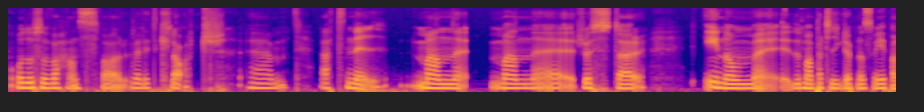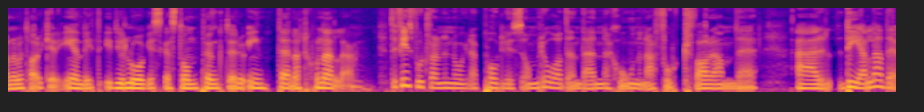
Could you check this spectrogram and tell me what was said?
Och då så var hans svar väldigt klart. Eh, att nej, man, man eh, röstar inom eh, de här partigrupperna som är parlamentariker enligt ideologiska ståndpunkter och inte nationella. Det finns fortfarande några policyområden där nationerna fortfarande är delade.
